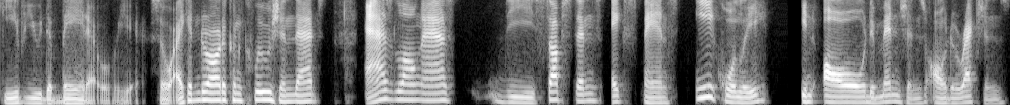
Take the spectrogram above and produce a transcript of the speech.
give you the beta over here. So I can draw the conclusion that as long as the substance expands equally in all dimensions, all directions,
